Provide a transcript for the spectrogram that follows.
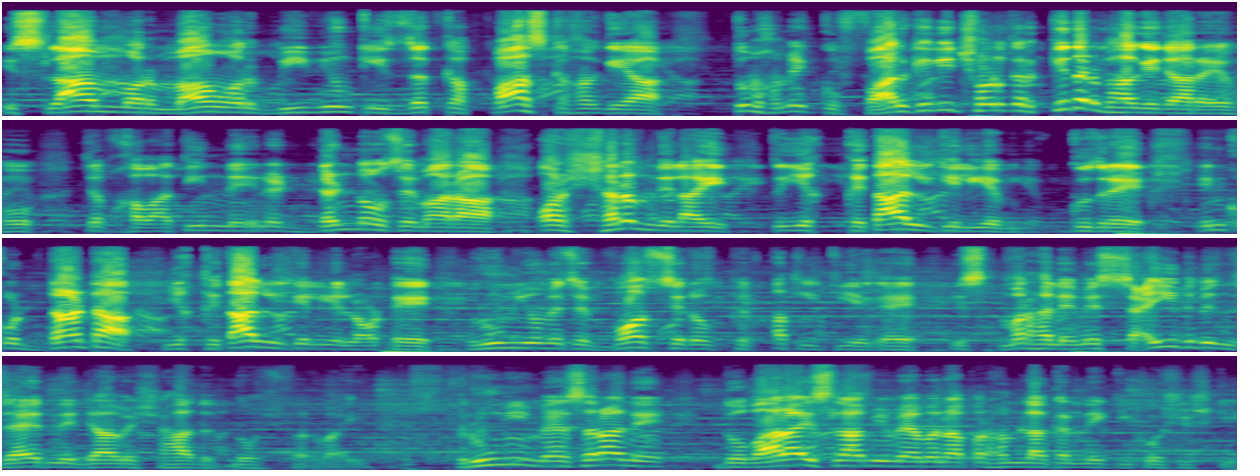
اسلام اور ماؤں اور بیویوں کی عزت کا پاس کہاں گیا؟ تم ہمیں کفار کے لیے چھوڑ کر کدھر بھاگے جا رہے ہو؟ جب خواتین نے انہیں ڈنڈوں سے مارا اور شرم دلائی، تو یہ قتال کے لیے گزرے۔ ان کو ڈانٹا، یہ قتال کے لیے لوٹے۔ رومیوں میں سے بہت سے لوگ پھر قتل کیے گئے۔ اس مرحلے میں سعید بن زید نے جامع شہادت نوش فرمائی۔ رومی میسرہ نے دوبارہ اسلامی میمنہ پر حملہ کرنے کی کوشش کی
